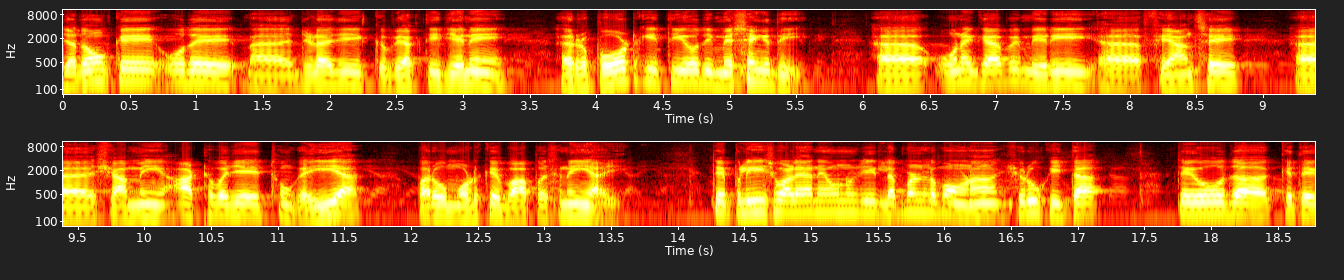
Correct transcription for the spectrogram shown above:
ਜਦੋਂ ਕਿ ਉਹਦੇ ਜਿਹੜਾ ਜੀ ਇੱਕ ਵਿਅਕਤੀ ਜਿਹਨੇ ਰਿਪੋਰਟ ਕੀਤੀ ਉਹਦੀ ਮਿਸਿੰਗ ਦੀ ਉਹਨੇ ਕਿਹਾ ਵੀ ਮੇਰੀ ਫਿਆਂਸੇ ਸ਼ਾਮੀ 8 ਵਜੇ ਇੱਥੋਂ ਗਈ ਆ, ਪਰ ਉਹ ਮੁੜ ਕੇ ਵਾਪਸ ਨਹੀਂ ਆਈ। ਤੇ ਪੁਲਿਸ ਵਾਲਿਆਂ ਨੇ ਉਹਨੂੰ ਜੀ ਲੱਭਣ ਲਭਾਉਣਾ ਸ਼ੁਰੂ ਕੀਤਾ ਤੇ ਉਹਦਾ ਕਿਤੇ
